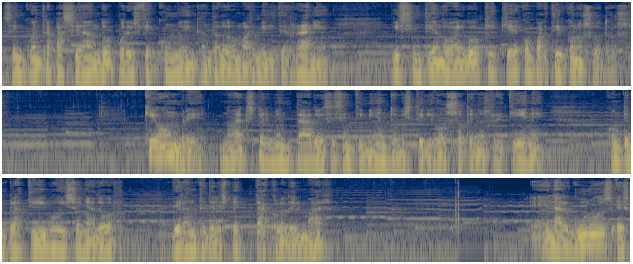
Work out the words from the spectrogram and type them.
se encuentra paseando por el fecundo y encantador mar Mediterráneo y sintiendo algo que quiere compartir con nosotros. ¿Qué hombre no ha experimentado ese sentimiento misterioso que nos retiene, contemplativo y soñador, delante del espectáculo del mar? En algunos es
